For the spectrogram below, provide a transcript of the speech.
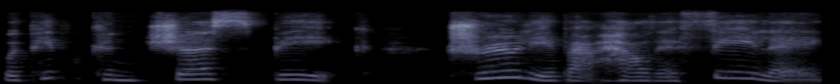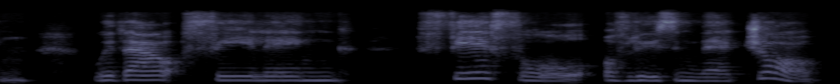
where people can just speak truly about how they're feeling without feeling fearful of losing their job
